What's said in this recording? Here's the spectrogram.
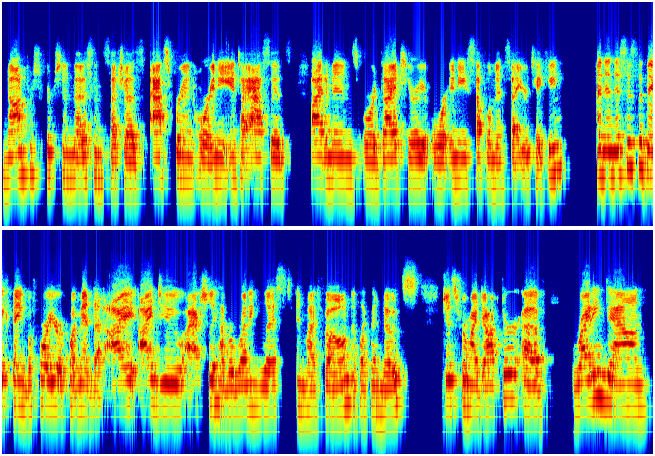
non prescription medicines such as aspirin or any antacids, vitamins or dietary or any supplements that you're taking. And then this is the big thing before your appointment that I I do. I actually have a running list in my phone of like the notes just for my doctor of writing down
